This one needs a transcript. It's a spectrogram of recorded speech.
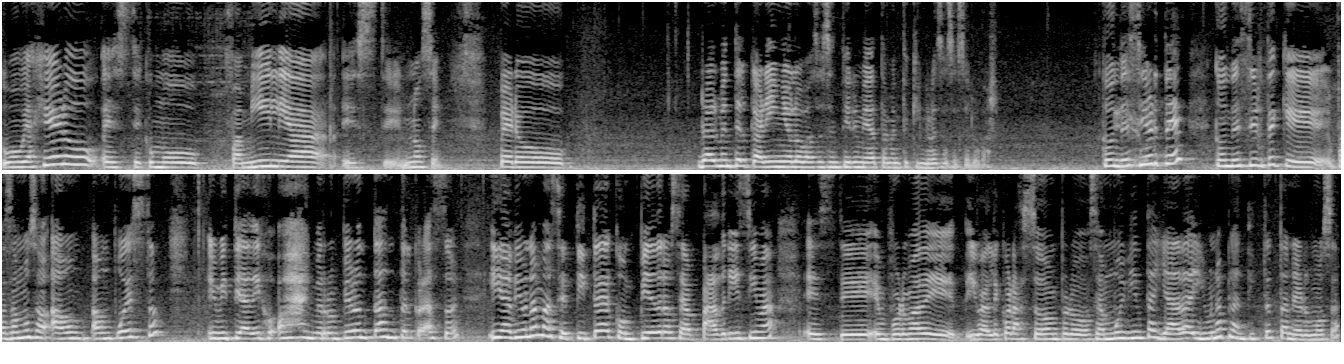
como viajero, este, como familia, este, no sé. Pero realmente el cariño lo vas a sentir inmediatamente que ingresas a ese lugar. Con decirte, con decirte que pasamos a, un, a un puesto y mi tía dijo, ay, me rompieron tanto el corazón. Y había una macetita con piedra, o sea, padrísima, este, en forma de, igual de corazón, pero, o sea, muy bien tallada y una plantita tan hermosa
